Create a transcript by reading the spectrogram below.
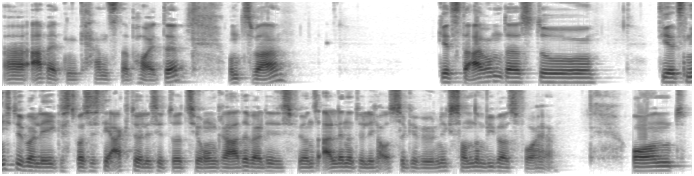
äh, arbeiten kannst ab heute. Und zwar geht es darum, dass du dir jetzt nicht überlegst, was ist die aktuelle Situation gerade, weil die ist für uns alle natürlich außergewöhnlich, sondern wie war es vorher. Und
